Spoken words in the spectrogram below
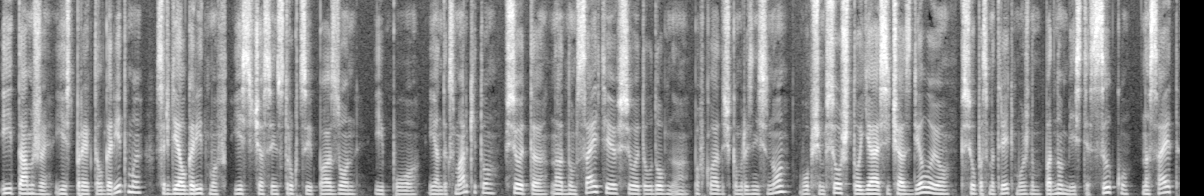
И там же есть проект алгоритмы. Среди алгоритмов есть сейчас инструкции по Озон и по Яндекс Маркету. Все это на одном сайте, все это удобно по вкладочкам разнесено. В общем, все, что я сейчас делаю, все посмотреть можно в одном месте. Ссылку на сайт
